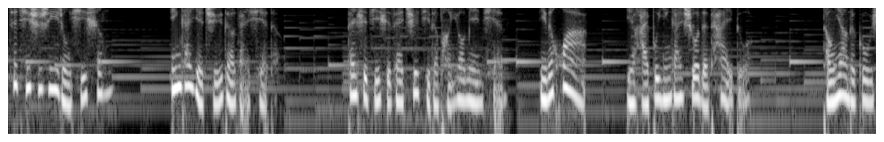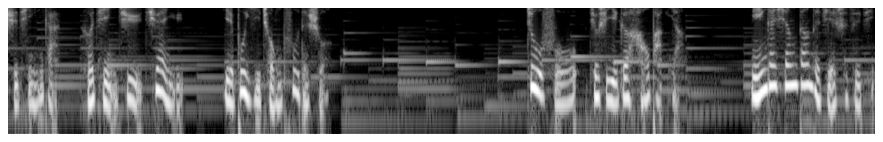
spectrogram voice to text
这其实是一种牺牲，应该也值得感谢的。但是，即使在知己的朋友面前，你的话也还不应该说的太多。同样的故事、情感和警句、劝语，也不宜重复的说。祝福就是一个好榜样，你应该相当的解释自己，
